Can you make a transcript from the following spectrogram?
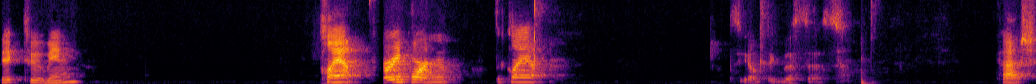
Big tubing. Clamp, very important. The clamp. Let's see how big this is. Gosh,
